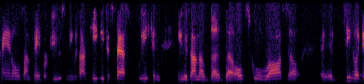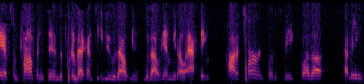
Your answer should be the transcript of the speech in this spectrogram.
panels on pay-per-views and he was on TV this past week and he was on the the, the old school Raw. So it, seems like they have some confidence in to put him back on TV without without him you know acting out of turn so to speak. But uh, I mean,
